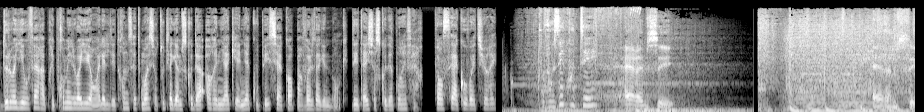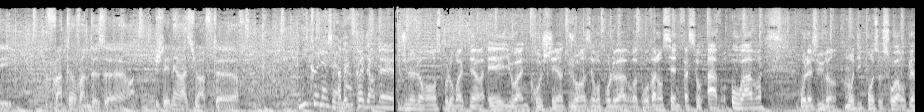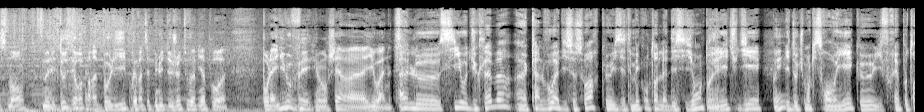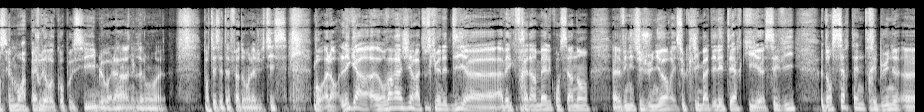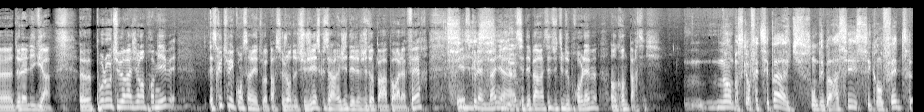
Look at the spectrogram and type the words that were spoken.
Deux loyers offerts après premier loyer en LLD 37 mois sur toute la gamme Skoda, Orenia et Enya Coupé, c'est accord par Volkswagen Bank. Détails sur skoda.fr. Pensez à covoiturer. Vous écoutez RMC. RMC. 20h22h. Génération After. Nicolas Jamin. Avec Fred Armel, Julien Laurence, Paulo Breitner et Johan Crochet. hein, toujours 1-0 pour le Havre, pour Valenciennes face au Havre. Au Havre. Oh la Juve, hein, moins 10 points ce soir au classement. Mené 2-0 par Empoli. Après 27 minutes de jeu, tout va bien pour, euh, pour la Juve, mon cher euh, Johan. Euh, Le CEO du club, euh, Calvo, a dit ce soir qu'ils étaient mécontents de la décision, qu'ils Oui. allaient étudier Oui. les documents qui seront envoyés qu'ils feraient potentiellement appel. Tous les recours possibles, voilà, nous allons porter cette affaire devant la justice. Bon, alors les gars, on va réagir à tout ce qui vient d'être dit avec Fred Armel concernant Vinicius Junior et ce climat délétère qui sévit dans certaines tribunes de la Liga. Polo, tu veux réagir en premier? Est-ce que tu es concerné, toi, par ce genre de sujet? Est-ce que ça a régi déjà chez toi par rapport à l'affaire? Et est-ce que l'Allemagne euh, s'est débarrassée de ce type de problème en grande partie? Non, parce qu'en fait, c'est pas qu'ils se sont débarrassés, c'est qu'en fait,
